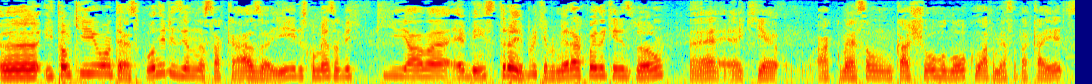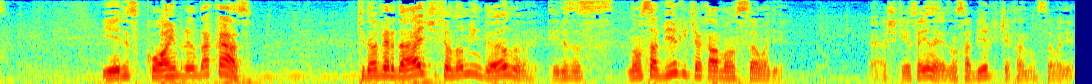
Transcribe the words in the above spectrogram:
Ah, então o que acontece? Quando eles entram nessa casa aí, eles começam a ver que ela é bem estranha, porque a primeira coisa que eles vão né, é que é, a- começa um cachorro louco lá, começa a atacar eles, e eles correm pra dentro da casa. Que na verdade, se eu não me engano, eles não sabiam que tinha aquela mansão ali. É, acho que é isso aí, né? Eles não sabiam que tinha aquela mansão ali.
